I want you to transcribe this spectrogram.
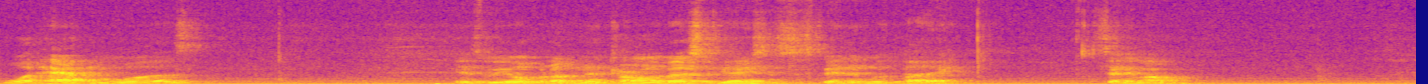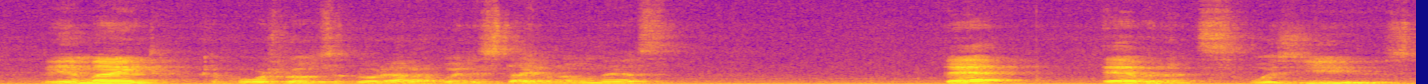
what happened was, is we open up an internal investigation, suspend him with pay, send him home. The inmate, of course, wrote, wrote out a witness statement on this. That evidence was used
